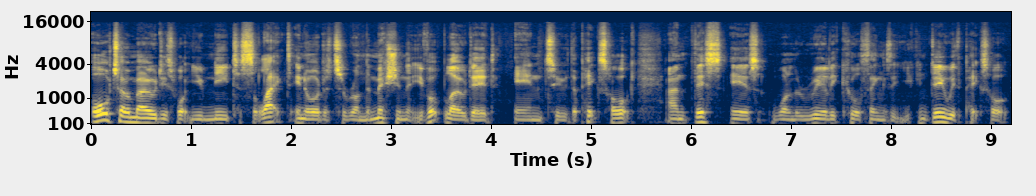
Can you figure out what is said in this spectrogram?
auto mode is what you need to select in order to run the mission that you've uploaded into the Pixhawk and this is one of the really cool things that you can do with Pixhawk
